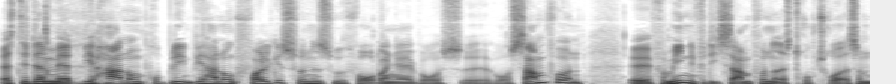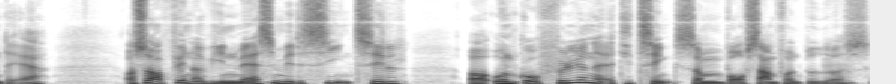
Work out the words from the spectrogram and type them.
Altså det der med, at vi har nogle problemer, vi har nogle folkesundhedsudfordringer i vores, øh, vores samfund, øh, formentlig fordi samfundet er struktureret, som det er. Og så opfinder vi en masse medicin til at undgå følgerne af de ting, som vores samfund byder mm. os.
